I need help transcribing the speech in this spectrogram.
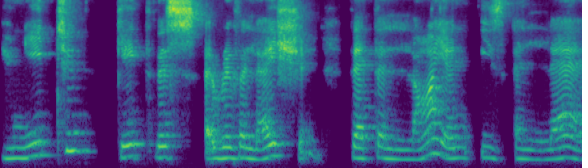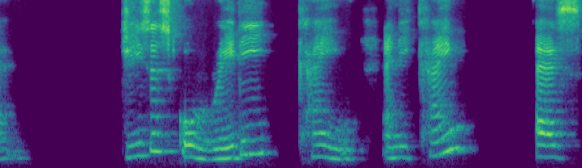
you need to get this uh, revelation that the lion is a lamb. Jesus already came, and he came as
